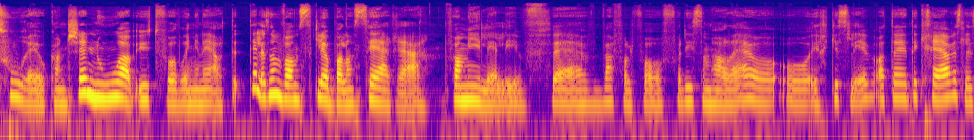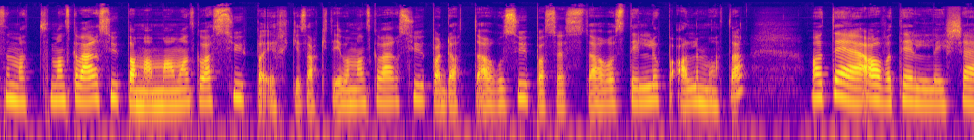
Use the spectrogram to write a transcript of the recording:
tror jeg jo kanskje noe av utfordringen er at det er litt sånn vanskelig å balansere familieliv, eh, i hvert fall for, for, de som har det, og, og yrkesliv. At det, det, kreves liksom at man skal være supermamma, man skal være superyrkesaktiv, og man skal være superdatter og supersøster og stille opp på alle måter. Og at det av og til ikke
